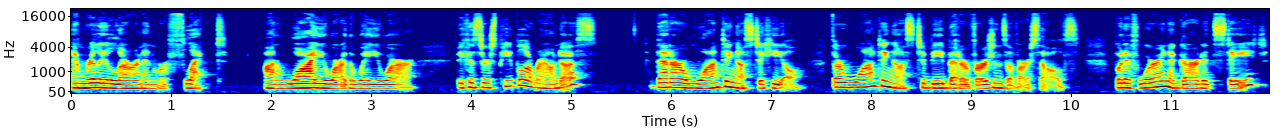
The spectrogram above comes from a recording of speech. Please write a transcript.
and really learn and reflect on why you are the way you are because there's people around us that are wanting us to heal. They're wanting us to be better versions of ourselves. But if we're in a guarded state,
